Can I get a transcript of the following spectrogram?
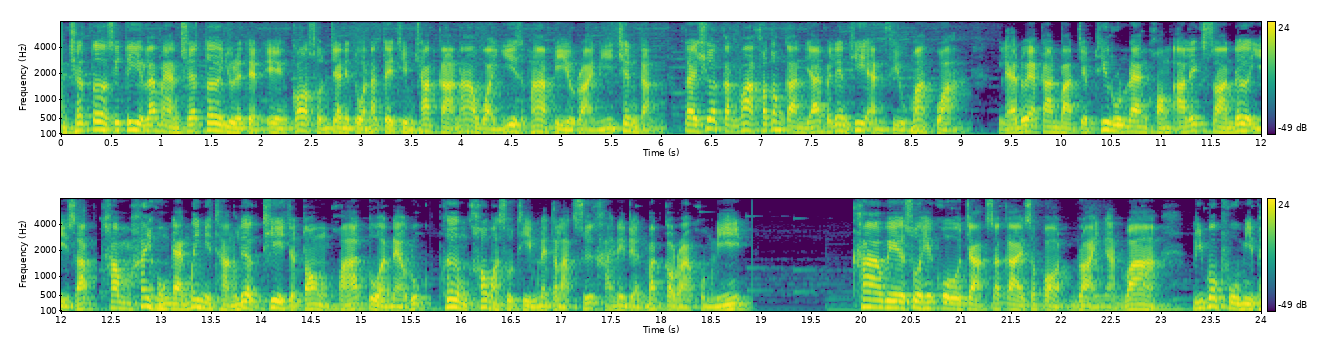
นเชสเตอร์ซิตี้และแมนเชสเตอร์ยูไนเต็ดเองก็สนใจในตัวนักเตะทีมชาติกาหน้าวัย 25 ปีรายนี้เช่นกัน แต่เชื่อกันว่าเขาต้องการย้ายไปเล่นที่แอนฟิลด์มากกว่า และด้วยอาการบาดเจ็บที่รุนแรงของอเล็กซานเดอร์อีซักทำให้หงแดงไม่มีทางเลือกที่จะต้องคว้าตัวแนวรุกเพิ่มเข้ามาสู่ทีมในตลาดซื้อขายในเดือนมกราคมนี้ คาเวโซเฮโคจากสกายสปอร์ตรายงานว่าลิเวอร์พูลมีแผ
